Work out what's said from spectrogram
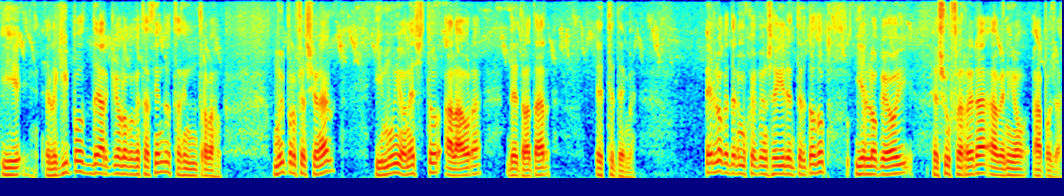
Y el equipo de arqueólogos que está haciendo está haciendo un trabajo muy profesional y muy honesto a la hora de tratar este tema. Es lo que tenemos que conseguir entre todos y es lo que hoy Jesús Ferrera ha venido a apoyar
